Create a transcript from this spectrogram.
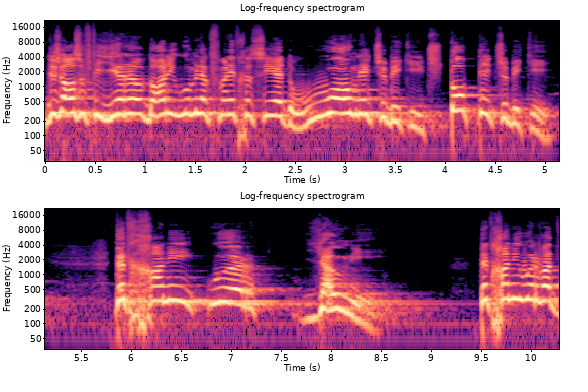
Dis asof die Here op daardie oomblik vir my net gesê het, "Wow, net so bietjie, stop net so bietjie. Dit gaan nie oor jou nie. Dit gaan nie oor wat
